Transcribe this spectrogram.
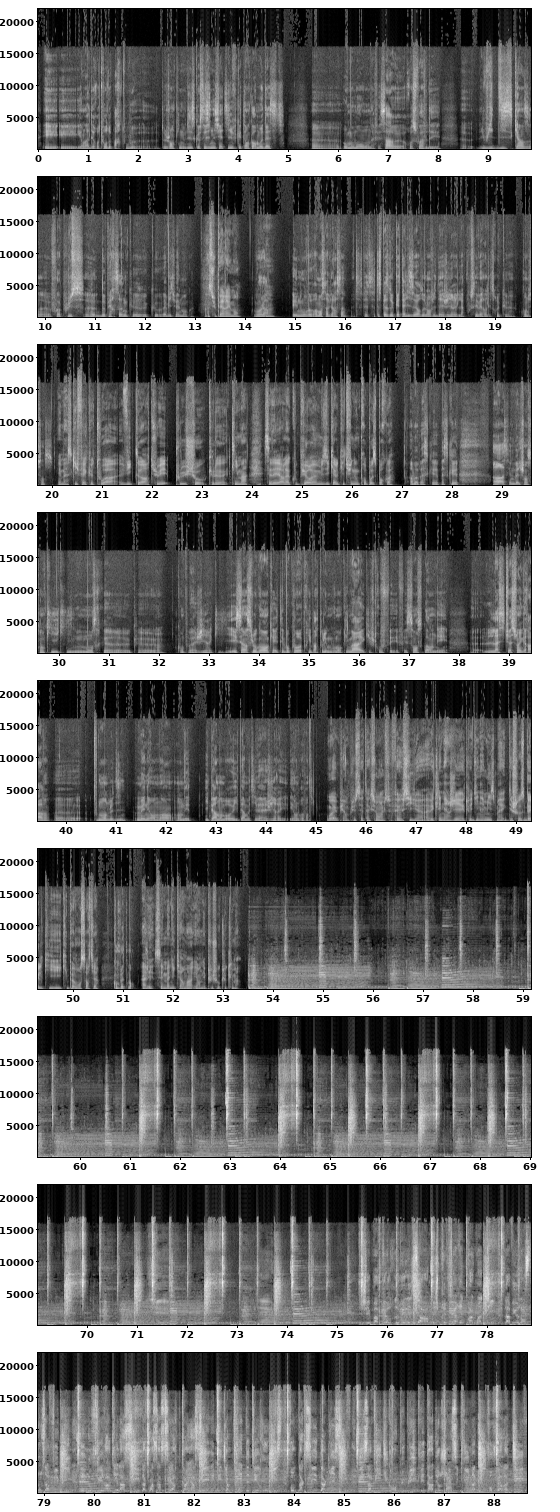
Et, et- et on a des retours de partout euh, de gens qui nous disent que ces initiatives qui étaient encore modestes euh, au moment où on a fait ça reçoivent des euh, 8, 10, 15 euh, fois plus de personnes que, que habituellement. Quoi. Un super aimant. Voilà. Mhm. Et nous on veut vraiment servir à ça, cette espèce, de catalyseur de l'envie d'agir et de la pousser vers des trucs euh, qui ont du sens. Et ben, ce qui fait que toi, Victor, tu es plus chaud que le climat. C'est d'ailleurs la coupure euh, musicale que tu nous proposes. Pourquoi? Ah bah parce que parce que ah c'est une belle chanson qui qui montre que que qu'on peut agir et qui et c'est un slogan qui a été beaucoup repris par tous les mouvements climat et qui je trouve fait fait sens quoi on est euh, la situation est grave euh, tout le monde le dit mais néanmoins on est hyper nombreux hyper motivés à agir et, et on le revendique Ouais, et puis en plus, cette action, elle se fait aussi euh, avec l'énergie, avec le dynamisme, avec des choses belles qui, qui peuvent en sortir. complètement Allez, c'est Mani Karma et on est plus chaud que le climat. Préfère être pragmatique. La violence nous affaiblit, elle nous fait rater la cible. À quoi ça sert de Les médias me traitent de terroristes, vont me taxer d'agressif vis-à-vis du grand public. L'état d'urgence est climatique, faut faire la diff.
